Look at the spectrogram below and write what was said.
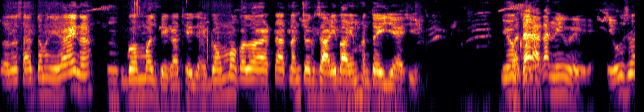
તો તો સાહેબ તમે નિરાય ને ગામમાં જ ભેગા થઈ જાય ગમમાં તો આટલા આટલા ચોક જાળી બાળી થઈ જાય છે. એવું છે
